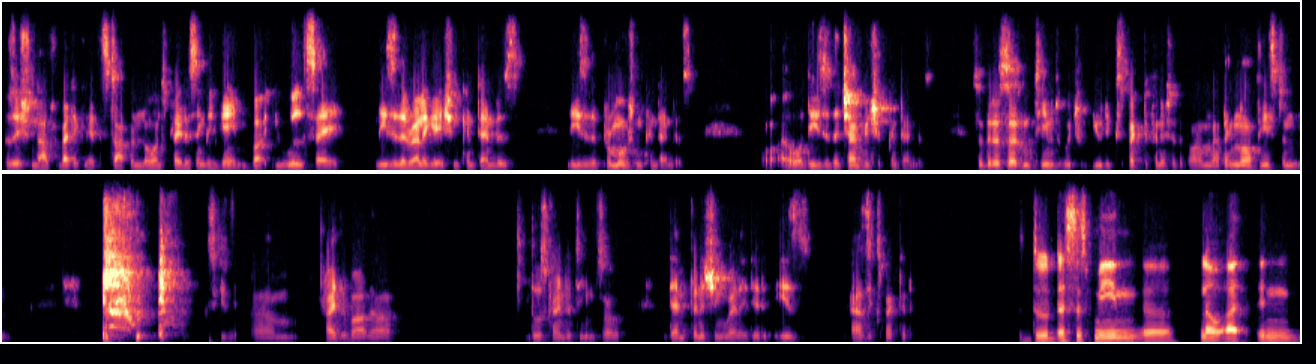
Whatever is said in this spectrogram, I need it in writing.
positioned alphabetically at the start when no one's played a single game. But you will say these are the relegation contenders, these are the promotion contenders, or, or these are the championship contenders. So there are certain teams which you'd expect to finish at the bottom. I think Northeastern, excuse me, um, Hyderabad are those kind of teams. So them finishing where they did is as expected. Do, does this mean uh, now? I, in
